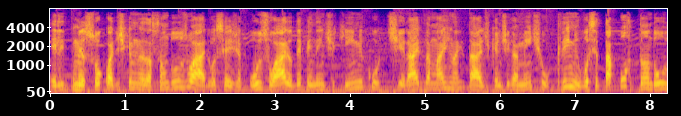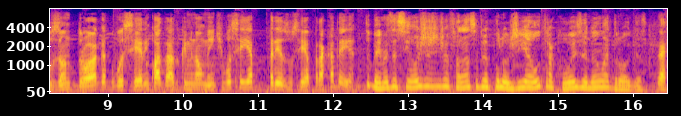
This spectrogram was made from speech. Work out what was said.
Ele começou com a discriminação do usuário, ou seja, o usuário dependente químico tirar ele da marginalidade. Que antigamente o crime, você tá portando ou usando droga, você era enquadrado criminalmente e você ia preso, você ia pra cadeia. Tudo bem, mas assim, hoje a gente vai falar sobre apologia a outra coisa, não a drogas. É,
